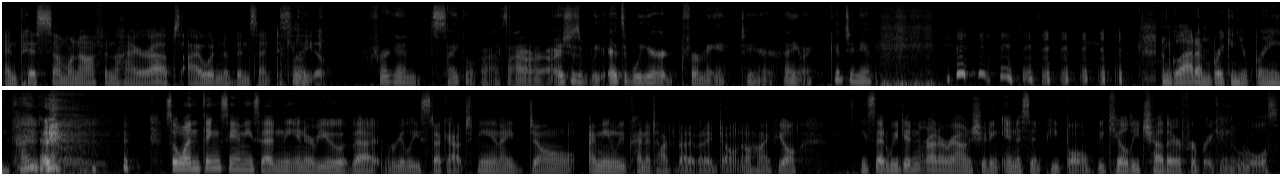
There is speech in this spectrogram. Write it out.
and pissed someone off in the higher ups i wouldn't have been sent to It's kill like- you friggin' psychopaths. I don't know. It's just weird. It's weird for me to hear. Anyway, continue. i'm glad i'm breaking your brain Kinda. So one thing Sammy said in the interview that really stuck out to me and I don't I mean we've kind of talked about it but I don't know how I feel. He said we didn't run around shooting innocent people. We killed each other for breaking the rules.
